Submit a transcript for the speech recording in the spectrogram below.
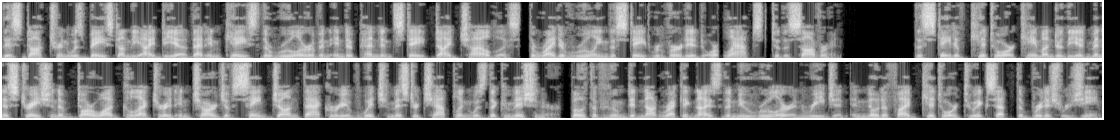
This doctrine was based on the idea that in case the ruler of an independent state died childless, the right of ruling the state reverted or lapsed to the sovereign. The state of Kittur came under the administration of Dharwad Collectorate in charge of St. John Thackeray of which Mr. Chaplin was the commissioner, both of whom did not recognise the new ruler and regent and notified Kittur to accept the British regime.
